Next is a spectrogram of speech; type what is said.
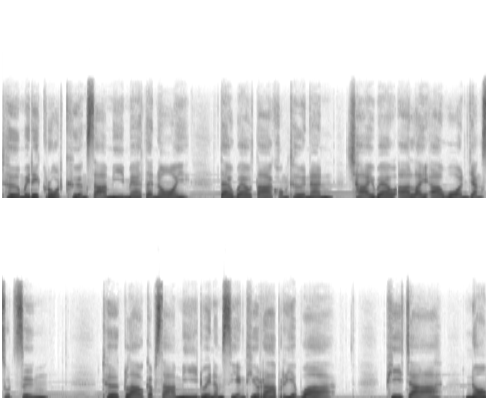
เธอไม่ได้โกรธเคืองสามีแม้แต่น้อย แต่แววตาของเธอนั้นฉายแววอาลัยอาวรณ์อย่างสุดซึ้ง เธอกล่าวกับสามีด้วยน้ำเสียงที่ราบเรียบว่า พี่จ๋า น้อง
